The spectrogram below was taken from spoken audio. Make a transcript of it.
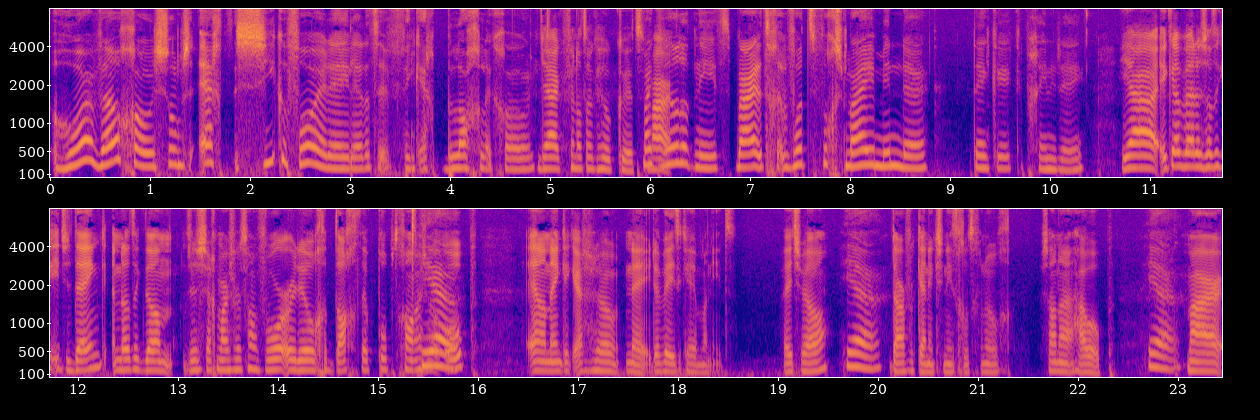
hoor wel gewoon soms echt zieke voordelen. Dat vind ik echt belachelijk gewoon. Ja, ik vind dat ook heel kut. Maar, ik wil dat niet. Maar het wordt volgens mij minder, denk ik. Ik heb geen idee. Ja, ik heb wel eens dat ik iets denk en dat ik dan dus zeg maar een soort van vooroordeel gedachte popt gewoon zo Ja. op. En dan denk ik echt zo, nee, dat weet ik helemaal niet. Weet je wel? Ja, Daarvoor ken ik ze niet goed genoeg. Sanne, hou op. ja. Maar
